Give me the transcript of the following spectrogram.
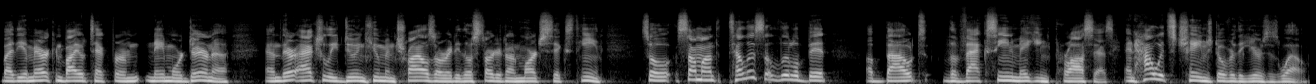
by the American biotech firm named Moderna, and they're actually doing human trials already. Those started on March 16th. So, Samant, tell us a little bit about the vaccine making process and how it's changed over the years as well.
